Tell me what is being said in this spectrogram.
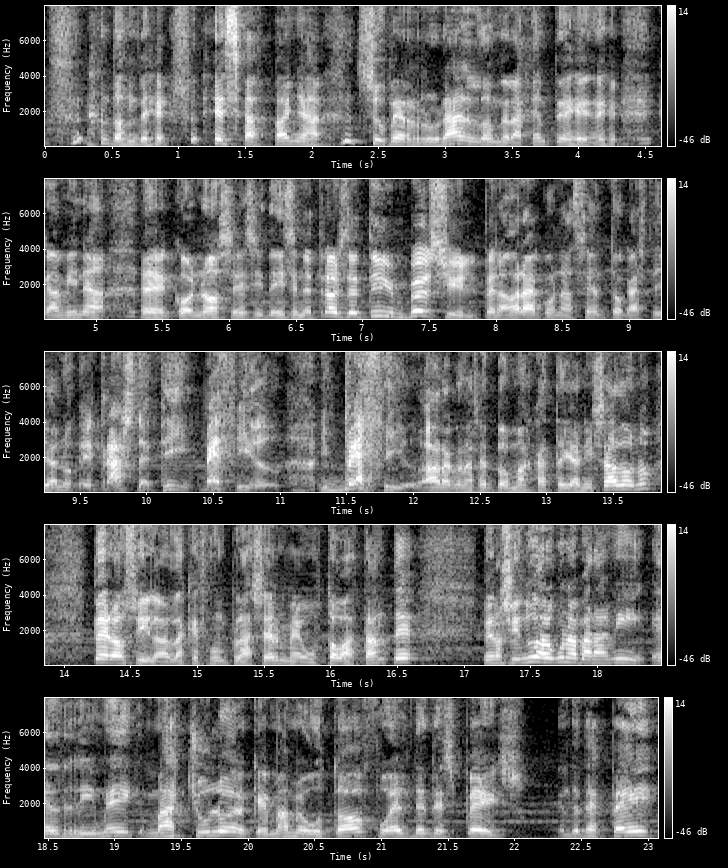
donde esa España súper rural, donde la gente camina, eh, conoces y te dicen detrás de ti, imbécil, pero ahora con acento castellano, detrás de ti, imbécil, imbécil, ahora con acento más castellanizado, ¿no? Pero sí, la verdad es que fue un placer, me gustó bastante. Pero sin duda alguna para mí el remake más chulo, el que más me gustó fue el Dead Space. El Dead Space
